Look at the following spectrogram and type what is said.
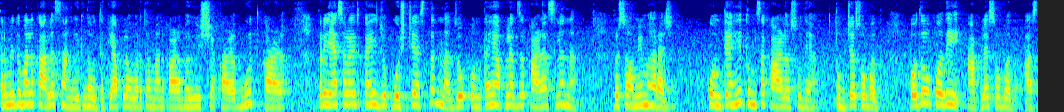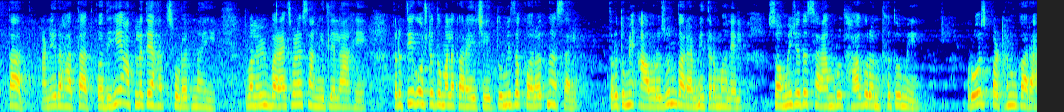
तर मी तुम्हाला कालच सांगितलं होतं की आपलं वर्तमान काळ भविष्यकाळ भूतकाळ तर या सगळ्या काही जो गोष्टी असतात ना जो कोणताही आपला जर काळ असला ना तर स्वामी महाराज कोणत्याही तुमचा काळ असू द्या तुमच्यासोबत पदोपदी आपल्यासोबत असतात आणि राहतात. कधीही आपलं ते हात सोडत नाही. तुम्हाला मी बऱ्याच वेळा सांगितलेलं आहे. तर ती गोष्ट तुम्हाला करायची तुम्ही जर करत नसाल तर तुम्ही आवर्जून करा मी तर म्हणेल. स्वामीचे सारामृत हा ग्रंथ तुम्ही रोज पठन करा.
